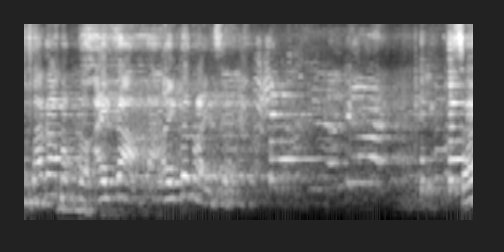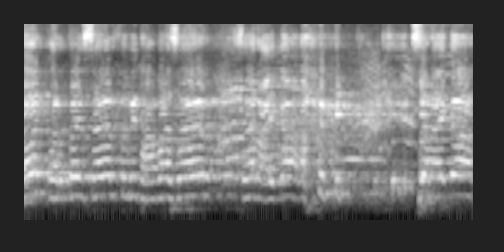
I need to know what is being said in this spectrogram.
बघा फक्त ऐका ऐकत राहायचं. सर करतोय सर तुम्ही थांबा सर. सर ऐका. सर ऐका.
